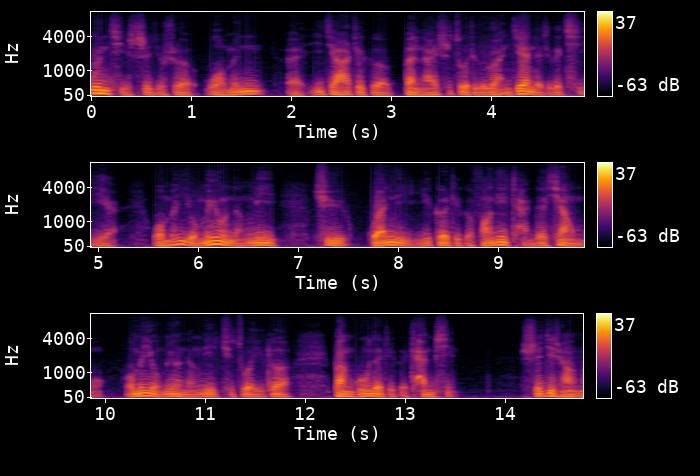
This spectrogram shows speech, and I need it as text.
问题是，就是我们呃一家这个本来是做这个软件的这个企业，我们有没有能力去管理一个这个房地产的项目？我们有没有能力去做一个办公的这个产品？实际上，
